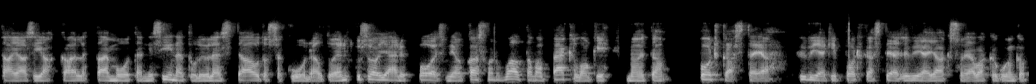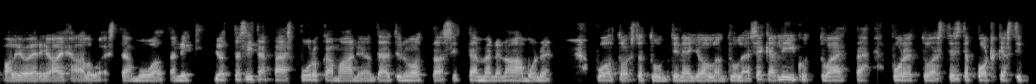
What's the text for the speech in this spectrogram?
tai asiakkaille tai muuten, niin siinä tuli yleensä sitten autossa kuunneltua. Ja nyt kun se on jäänyt pois, niin on kasvanut valtava backlogi noita podcasteja, hyviäkin podcasteja, hyviä jaksoja, vaikka kuinka paljon eri aihealueista ja muualta, niin jotta sitä pääsi purkamaan, niin on täytynyt ottaa sitten tämmöinen aamunen puolitoista tuntinen, jolloin tulee sekä liikuttua että purettua sitten sitä podcastin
